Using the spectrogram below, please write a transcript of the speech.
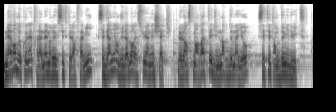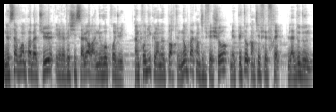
Mais avant de connaître la même réussite que leur famille, ces derniers ont dû d'abord essuyer un échec. Le lancement raté d'une marque de maillot, c'était en 2008. Ne s'avouant pas battus, ils réfléchissent alors à un nouveau produit. Un produit que l'on ne porte non pas quand il fait chaud, mais plutôt quand il fait frais, la doudoune.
